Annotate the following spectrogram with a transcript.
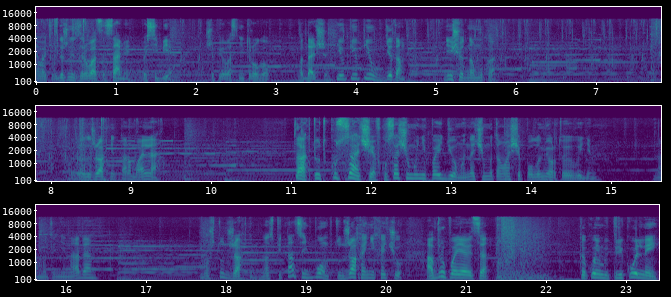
Давайте, вы должны взрываться сами, по себе, чтобы я вас не трогал. Подальше. Пиу-пиу-пиу, где там? Где еще одна муха? Этот жахнет нормально. Так, тут кусачая. В кусачую мы не пойдем, иначе мы там вообще полумертвые выйдем. Нам это не надо. Может тут жахнем? У нас 15 бомб, тут жаха не хочу. А вдруг появится какой-нибудь прикольный...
